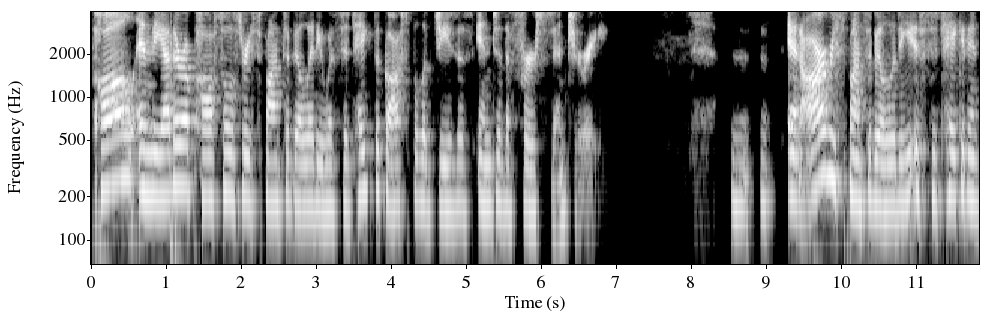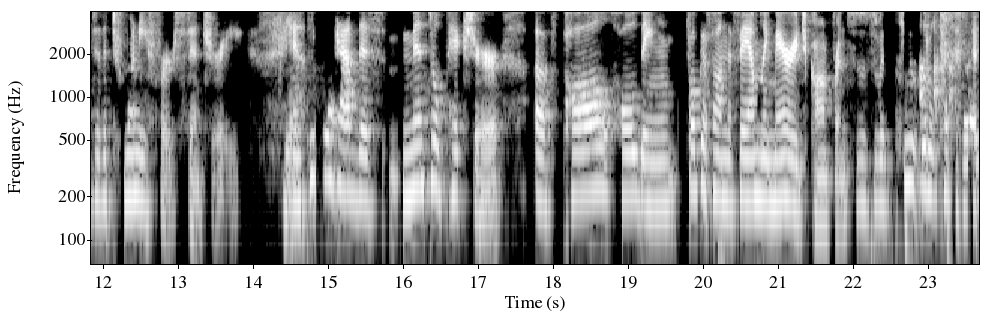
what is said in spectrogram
Paul and the other apostles' responsibility was to take the gospel of Jesus into the first century. Mm-hmm. And our responsibility is to take it into the 21st century. Yes. And people have this mental picture of Paul holding focus on the family marriage conferences with cute little couples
